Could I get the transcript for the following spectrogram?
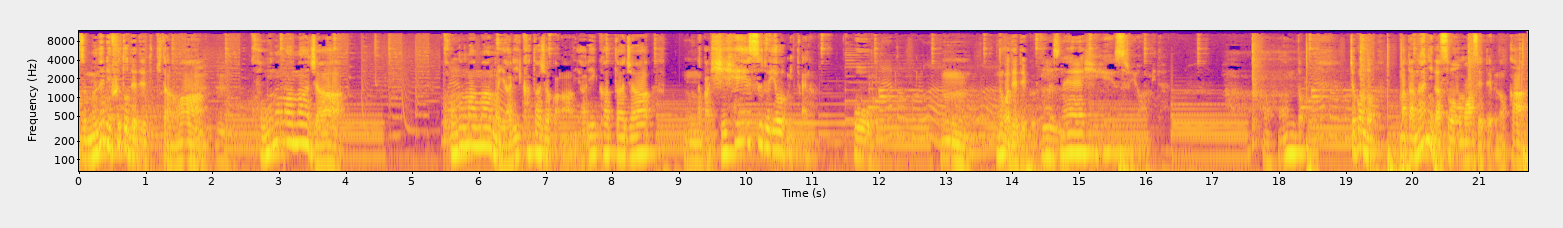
まず胸にふと出てきたのは、うんうん、このままじゃ、このままのやり方じゃかな？やり方じゃ、なんか疲弊するよ、みたいな。おうん。のが出てくるんですね。うん、疲弊するよ、みたいな。ほんと。じゃあ今度、また何がそう思わせてるのか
